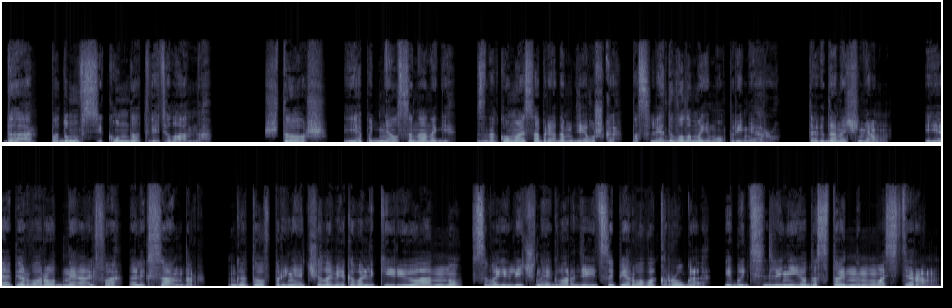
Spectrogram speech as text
«Да», — подумав секунду, ответила она. Что ж, я поднялся на ноги. Знакомая с обрядом девушка последовала моему примеру. Тогда начнем. Я первородный Альфа, Александр. Готов принять человека-валькирию Анну в свои личные гвардейцы первого круга и быть для нее достойным мастером.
